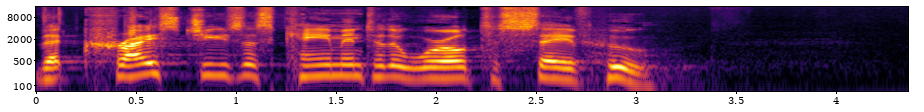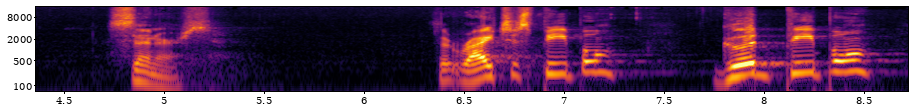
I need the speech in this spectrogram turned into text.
that Christ Jesus came into the world to save who? Sinners. The righteous people, good people,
